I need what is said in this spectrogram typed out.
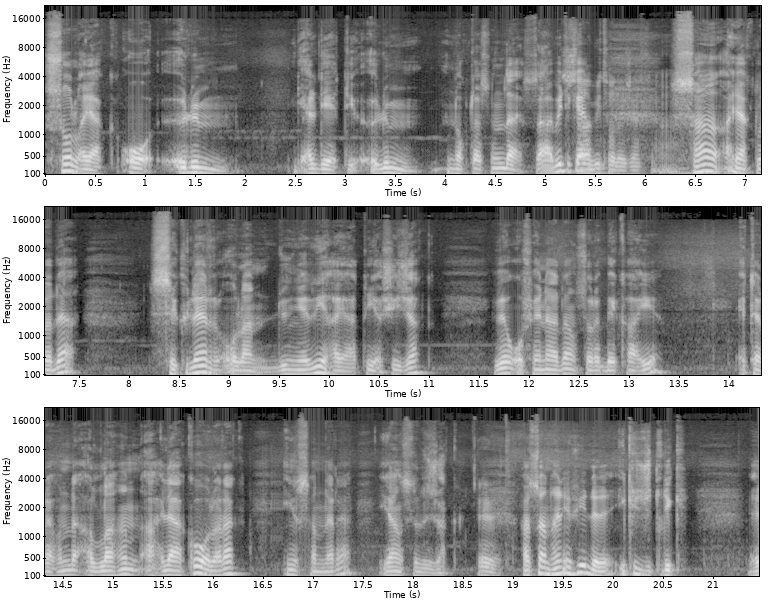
sol ayak o ölüm elde ettiği ölüm noktasında sabit iken sabit olacak. Sağ ayakla da seküler olan dünyevi hayatı yaşayacak ve o fenadan sonra bekayı etrafında Allah'ın ahlakı olarak insanlara yansıtacak. Evet. Hasan Hanefi de iki ciltlik e,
